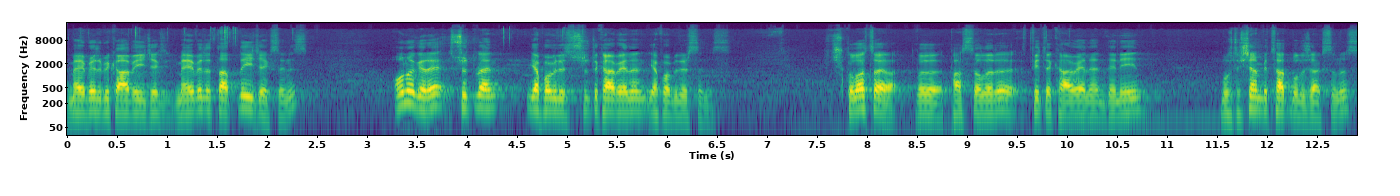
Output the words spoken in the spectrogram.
meyveli bir kahve yiyeceksiniz, meyveli tatlı yiyecekseniz ona göre sütle yapabilirsiniz, sütlü kahveyle yapabilirsiniz. Çikolatalı pastaları filtre kahveyle deneyin. Muhteşem bir tat bulacaksınız.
